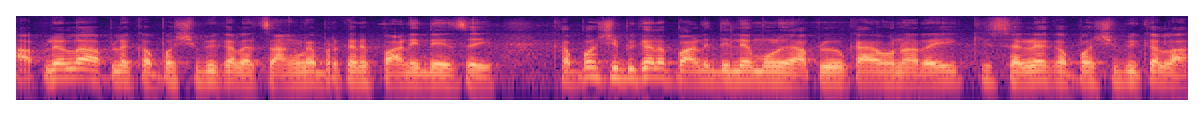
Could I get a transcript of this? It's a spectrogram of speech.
आपल्याला आपल्या कपाशी पिकाला चांगल्या प्रकारे पाणी द्यायचं आहे. कपाशी पिकाला पाणी दिल्यामुळे आपल्याला काय होणार आहे की सगळ्या कपाशी पिकाला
